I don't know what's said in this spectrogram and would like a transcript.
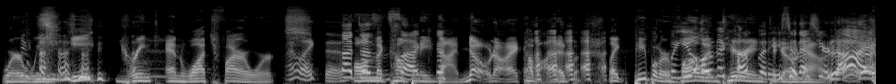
where we eat, drink, and watch fireworks I like this. That on the company suck. dime. No, no, come on. It's- like people are But you own the volunteering company, to go so that's down. your Yeah,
